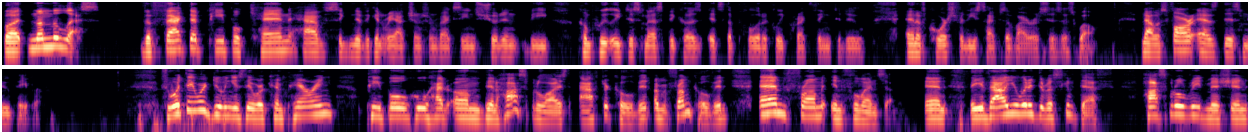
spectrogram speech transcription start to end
But nonetheless, the fact that people can have significant reactions from vaccines shouldn't be completely dismissed because it's the politically correct thing to do. And of course, for these types of viruses as well. Now, as far as this new paper. So what they were doing is they were comparing people who had um, been hospitalized after COVID, from COVID, and from influenza, and they evaluated the risk of death hospital readmission,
